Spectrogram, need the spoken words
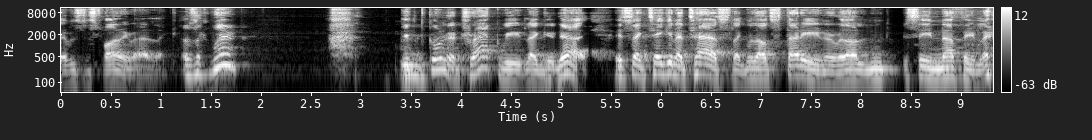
it was just funny, man. Like I was like, where? You're going to track meet, like yeah, it's like taking a test, like without studying or without seeing nothing.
